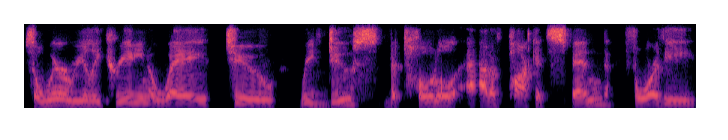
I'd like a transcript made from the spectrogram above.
So we're really creating a way to reduce the total out of pocket spend for the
